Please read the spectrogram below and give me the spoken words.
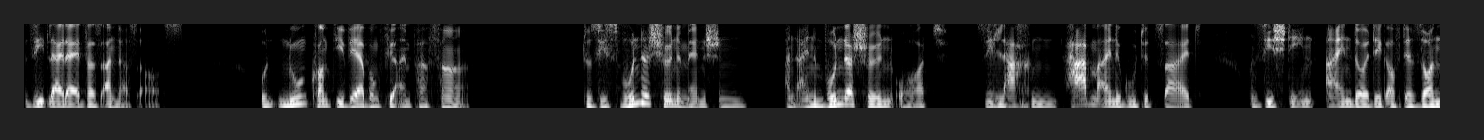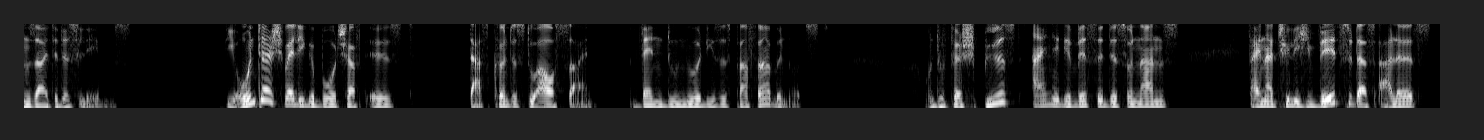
sieht leider etwas anders aus. Und nun kommt die Werbung für ein Parfum. Du siehst wunderschöne Menschen an einem wunderschönen Ort. Sie lachen, haben eine gute Zeit und sie stehen eindeutig auf der Sonnenseite des Lebens. Die unterschwellige Botschaft ist, das könntest du auch sein, wenn du nur dieses Parfum benutzt. Und du verspürst eine gewisse Dissonanz, weil natürlich willst du das alles,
